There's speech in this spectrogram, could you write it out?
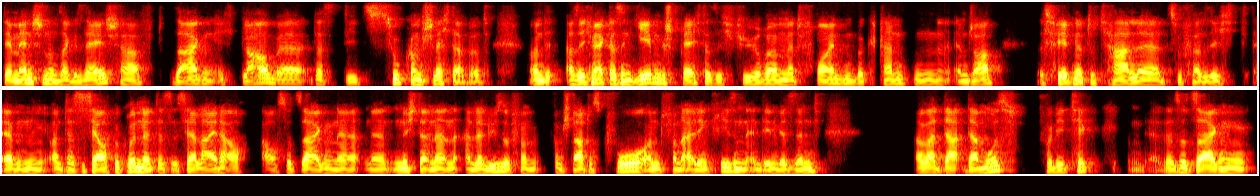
der Menschen unserer Gesellschaft sagen, ich glaube, dass die Zukunft schlechter wird. Und also ich merke das in jedem Gespräch, das ich führe mit Freunden, Bekannten im Job. Es fehlt eine totale Zuversicht. Ähm, und das ist ja auch begründet. Das ist ja leider auch, auch sozusagen eine, eine nüchterne Analyse vom, vom Status quo und von all den Krisen, in denen wir sind. Aber da, da muss Politik äh, sozusagen,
